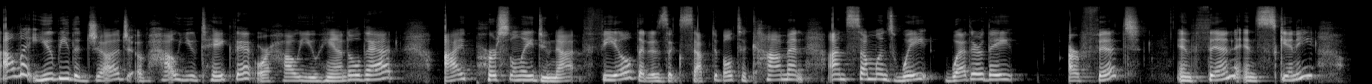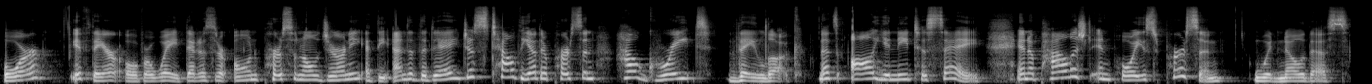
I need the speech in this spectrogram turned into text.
I'll let you be the judge of how you take that or how you handle that. I personally do not feel that it is acceptable to comment on someone's weight, whether they are fit and thin and skinny or if they are overweight. That is their own personal journey. At the end of the day, just tell the other person how great they look. That's all you need to say. And a polished and poised person would know this.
